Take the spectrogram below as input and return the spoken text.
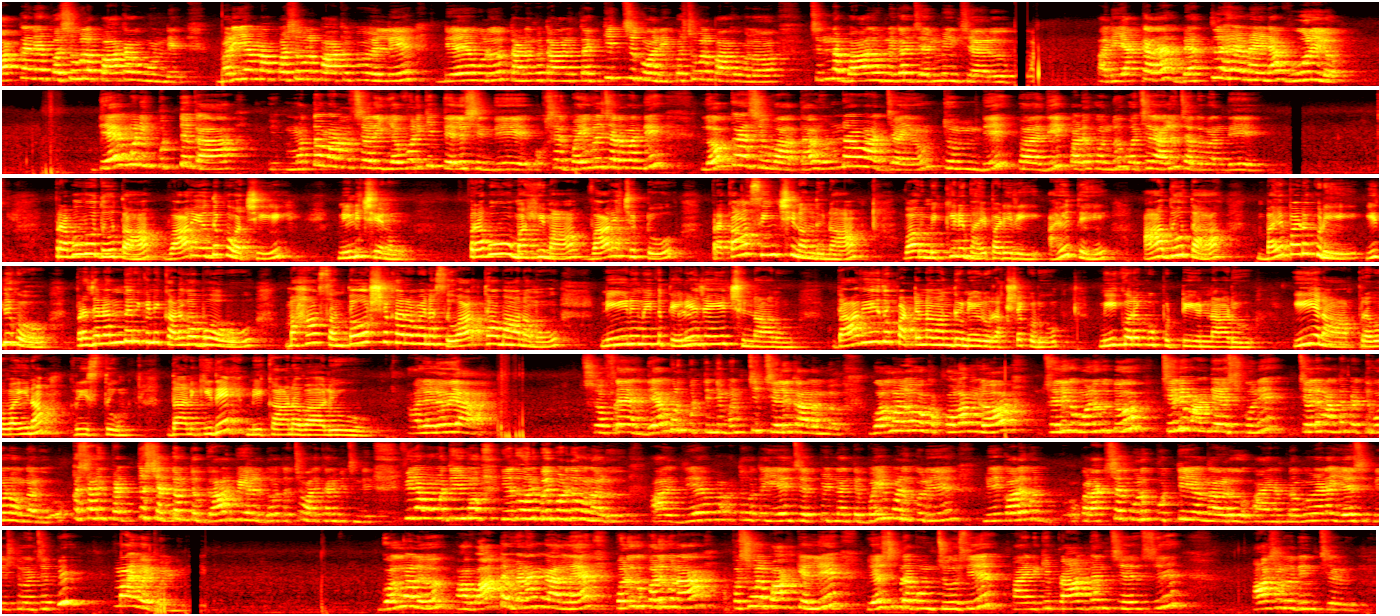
పక్కనే పశువుల పాక ఉండే. మరియమ్మ పశువుల పాకకు వెళ్ళి దేవుడు తనకు తాను తగ్గించుకొని పశువుల పాకములో చిన్న బాలునిగా జన్మించాడు. అది ఎక్కడ? బెత్లహేమైన ఊరిలో. దేవుని పుట్టుక మొట్టమొదటిసారి ఎవరికి తెలిసింది? ఒకసారి బైబిల్ చదవండి. లోకాసు వార్త రెండవ అధ్యాయం తొమ్మిది పది పదకొండు వచనాలు చదవండి. ప్రభువు దూత వారి యొద్దకు వచ్చి నిలిచెను. ప్రభువు మహిమ వారి చుట్టూ ప్రకాశించినందున వారు మిక్కిలి భయపడిరి. అయితే ఆ దూత భయపడకుడి ఇదిగో ప్రజలందరికీ కలగబోవు. మహా సంతోషకరమైన సువార్థమానము నేను మీకు తెలియజేయుచున్నాను. దావీదు పట్టణమందు నేడు రక్షకుడు మీ కొరకు పుట్టియున్నాడు. ఈయన ప్రభువైన క్రీస్తు. దానికిదే మీ కానవాలు. సో ఫ్రెండ్ దేవుడు పుట్టింది మంచి చలికాలంలో గొల్లలు ఒక పొలంలో చలికి వణుకుతూ చలి మంట వేసుకొని చలి మంట పెట్టుకొని ఉన్నాడు ఒక్కసారి పెద్ద శబ్దంతో గార్బియాలు దోత వచ్చి వాళ్ళకి కనిపించింది. ఫిలమ్మ ఏమో ఏదో అని భయపడుతూ ఉన్నాడు ఆ దేవత ఏం చెప్పిందంటే భయపడుకుని మీ కొరకు ఒక రక్షకుడు పుట్టి ఉన్నాడు. ఆయన ప్రభువైన యేసు క్రీస్తు అని చెప్పి మాయమైపోయింది. గొల్లలు ఆ వార్త వినంగానే పడుగు పడుగున పశువుల పాకకెళ్ళి యేసు చూసి ఆయనకి ప్రార్థన చేసి ఆశీర్వదించాడు.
